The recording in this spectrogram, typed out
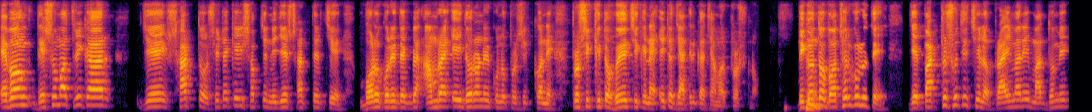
এবং দেশমাতৃকার যে স্বার্থ সেটাকেই সবচেয়ে নিজের স্বার্থের চেয়ে বড় করে দেখবে। আমরা এই ধরনের কোনো প্রশিক্ষণে প্রশিক্ষিত হয়েছি কিনা এটা জাতির কাছে আমার প্রশ্ন। বিগত বছরগুলোতে যে পাঠ্যসূচি ছিল প্রাইমারি মাধ্যমিক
